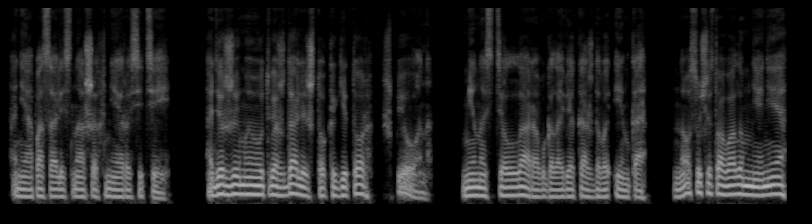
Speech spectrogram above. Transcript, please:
Они опасались наших нейросетей. Одержимые утверждали, что Кагитор — шпион, мина Стеллара в голове каждого инка, но существовало мнение,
